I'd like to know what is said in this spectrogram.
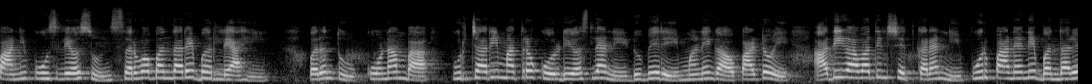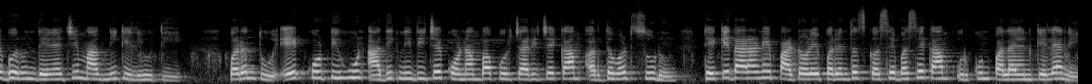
पाणी पोहोचले असून सर्व बंधारे भरले आहे. परंतु कोणांबा पुरचारी मात्र कोरडी असल्याने डुबेरे मणेगाव पाटोळे आदी गावातील शेतकऱ्यांनी पूर पाण्याने बंधारे भरून देण्याची मागणी केली होती. परंतु एक कोटीहून अधिक निधीचे कोणांबा पुरचारीचे काम अर्धवट सोडून ठेकेदाराने पाटोळेपर्यंतच कसेबसे काम उरकून पलायन केल्याने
